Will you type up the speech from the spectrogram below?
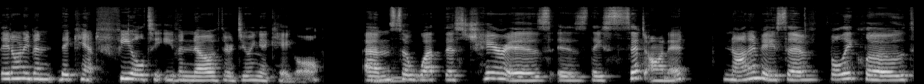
they don't even they can't feel to even know if they're doing a kegel um, mm-hmm. So what this chair is is they sit on it, non-invasive, fully clothed,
